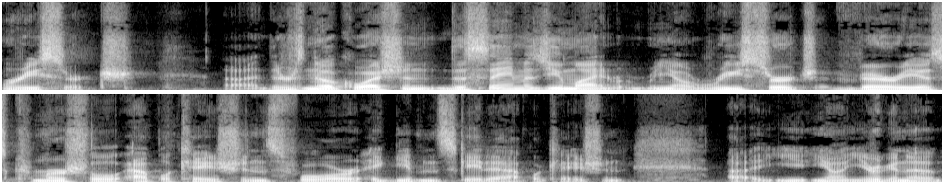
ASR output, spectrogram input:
research. Uh, there's no question. The same as you might, you know, research various commercial applications for a given SCADA application. Uh, you, you, know, you're going to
